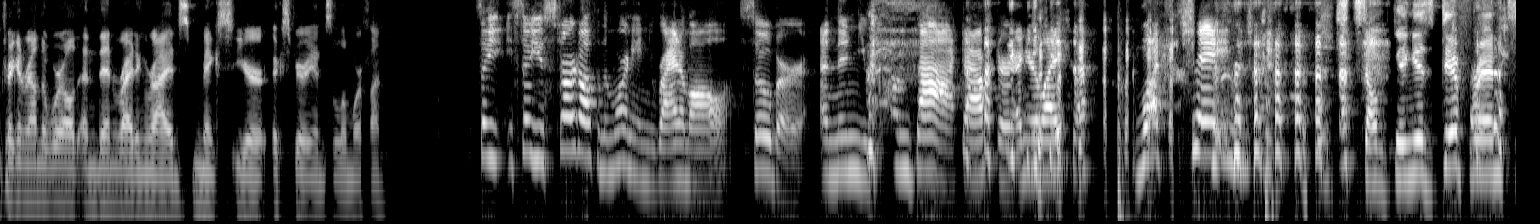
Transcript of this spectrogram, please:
drinking around the world and then riding rides makes your experience a little more fun. So you, so you start off in the morning and you ride them all sober, and then you come back after, and you're like, "What's changed?" Something is different.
